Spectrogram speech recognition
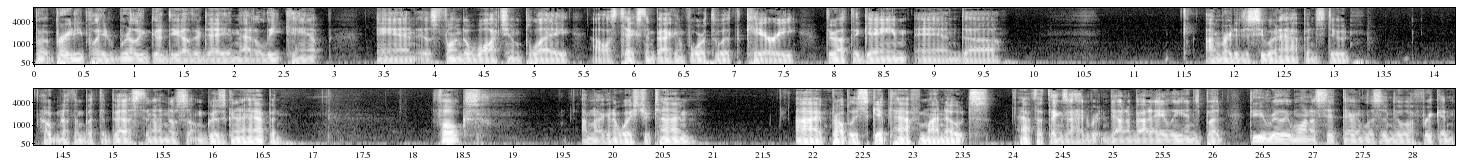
But Brady played really good the other day in that elite camp, and it was fun to watch him play. I was texting back and forth with Carrie throughout the game, and uh, I'm ready to see what happens, dude. Hope nothing but the best, and I know something good's going to happen. Folks, I'm not going to waste your time. I probably skipped half of my notes, half the things I had written down about aliens, but do you really want to sit there and listen to a freaking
